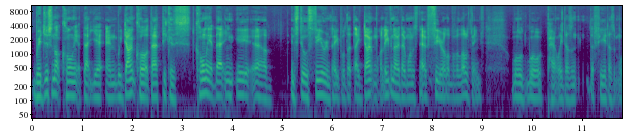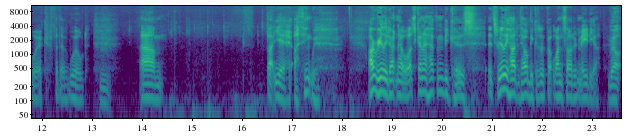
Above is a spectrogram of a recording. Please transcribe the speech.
We're just not calling it that yet, and we don't call it that because calling it that in, uh, instills fear in people that they don't want, even though they want us to have fear of a lot of things. World war apparently doesn't. The fear doesn't work for the world. Mm. Um, but yeah, I think we're. I really don't know what's going to happen because it's really hard to tell because we've got one-sided media. Well,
